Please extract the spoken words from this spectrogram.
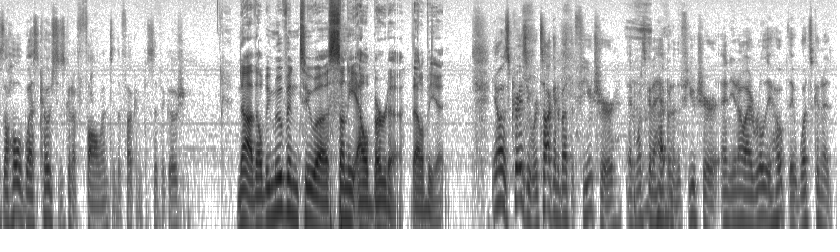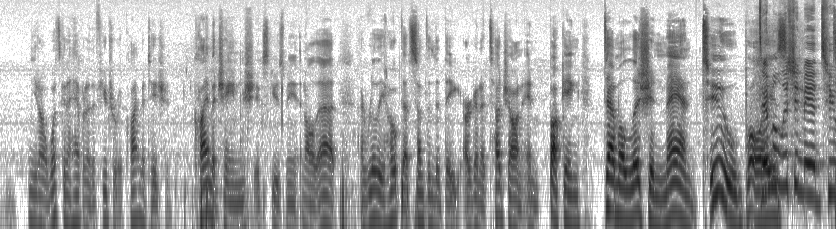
because the whole west coast is gonna fall into the fucking Pacific Ocean. No, they'll be moving to uh, sunny Alberta. That'll be it. You know, it's crazy. We're talking about the future and what's going to happen in the future, and you know, I really hope that what's going to, you know, what's going to happen in the future with climate change, climate change, excuse me, and all that. I really hope that's something that they are going to touch on and fucking Demolition Man 2, boys. Demolition Man 2 is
